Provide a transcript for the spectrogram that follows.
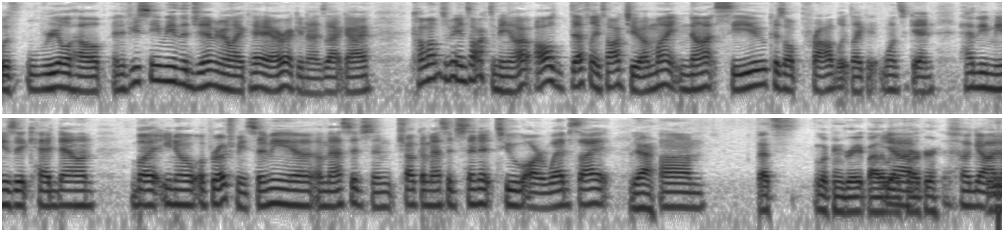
with real help. And if you see me in the gym and you're like, "Hey, I recognize that guy," come up to me and talk to me. I, I'll definitely talk to you. I might not see you because I'll probably like once again heavy music, head down. But you know, approach me, send me a, a message, send Chuck a message, send it to our website. yeah Um, that's looking great by the yeah, way parker God,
